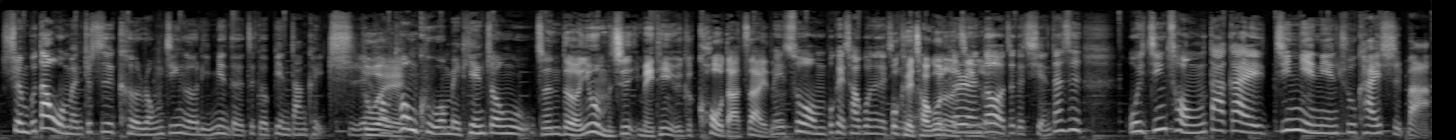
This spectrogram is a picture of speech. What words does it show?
选不到我们就是可容金额里面的这个便当可以吃，好痛苦哦！每天中午真的，因为我们是每天有一个扣打在的，没错，我们不可以超过那个，不可以超过那个，每个人都有这个钱。但是我已经从大概今年年初开始吧。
